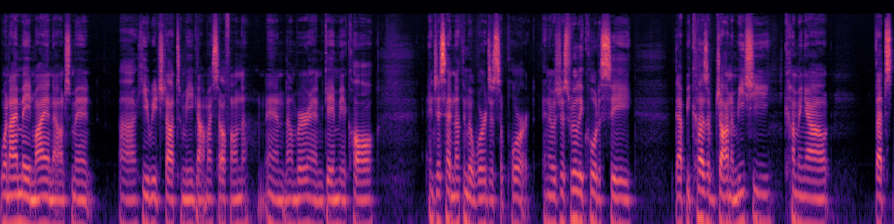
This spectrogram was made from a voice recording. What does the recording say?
when I made my announcement, uh, he reached out to me, got my cell phone and number, and gave me a call, and just had nothing but words of support. And it was just really cool to see that because of John Amaechi coming out, that's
